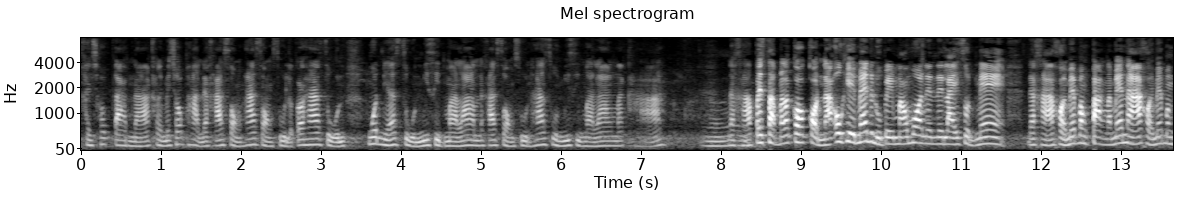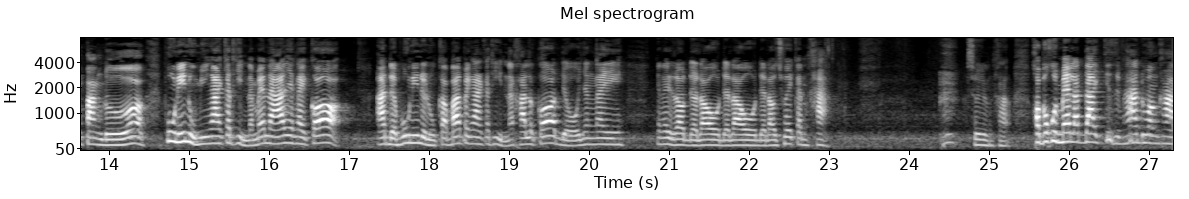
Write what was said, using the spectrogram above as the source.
ใครชอบตามนะ ใครไม่ชอบผ่านนะคะ 2 5 2 0 แล้วก็ 50 งวดเนี้ยศูนย์มีสิทธิ์มาล่างนะคะ 2050 มีสิทธิ์มาล่างนะคะ นะคะ ไปสับมะละกอก่อนนะโอเคแม่เดี๋ยวหนูไปเมาส์มอยในในไลฟ์สดแม่นะคะ ขอให้แม่ปังๆนะแม่นะขอให้แม่ปังๆเด้อพรุ่งนี้หนูมีงานกระถินนะแม่นะยังไงก็อะเดี๋ยวพรุ่งนี้เดี๋ยวหนูกลับบ้านไปงานกระถินนะคะ แล้วก็เดี๋ยวยังไงยังไงเดี๋ยวเราเดี๋ยวเราเดี๋ยวเราเดี๋ยวเราช่วยกันค่ะช่วยกันค่ะขอบพระคุณแม่รัตดา75 ดวงค่ะ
